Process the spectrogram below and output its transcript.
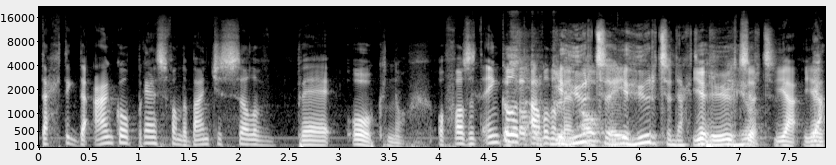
dacht ik, de aankoopprijs van de bandjes zelf bij ook nog. Of was het enkel het er- Je abonnement? huurt ze, je huurt ze, dacht Je ik. huurt ze. Ja, ja. Ja.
